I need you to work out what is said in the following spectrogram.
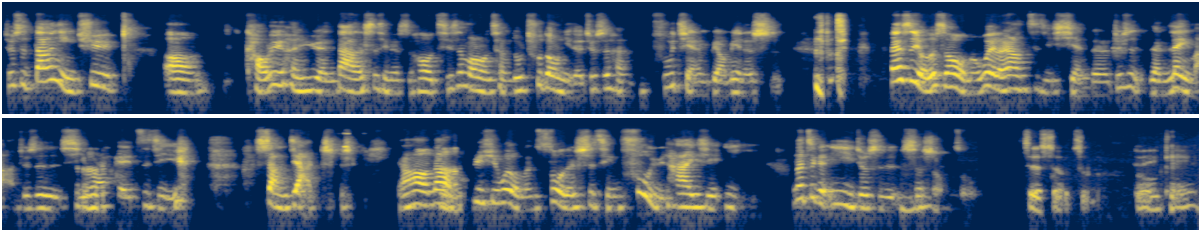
就是当你去，嗯、呃，考虑很远大的事情的时候，其实某种程度触动你的就是很肤浅表面的事。但是有的时候，我们为了让自己显得就是人类嘛，就是喜欢给自己 上价值，嗯、然后那我们必须为我们做的事情赋予它一些意义。那这个意义就是射手座，嗯、射手座，对，OK，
